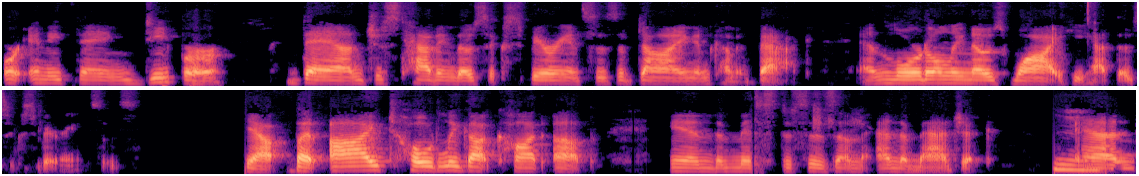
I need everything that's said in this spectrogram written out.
or anything deeper than just having those experiences of dying and coming back. And lord only knows why he had those experiences. Yeah but i totally got caught up in the mysticism and the magic Mm. and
